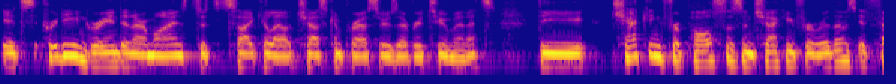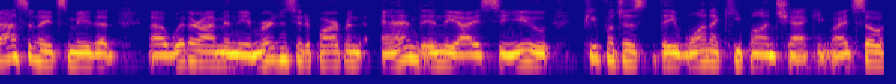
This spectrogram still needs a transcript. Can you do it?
it's pretty ingrained in our minds to cycle out chest compressors every two minutes. The checking for pulses and checking for rhythms, it fascinates me that uh, whether I'm in the emergency department and in the ICU, people just, they want to keep on checking, right? So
